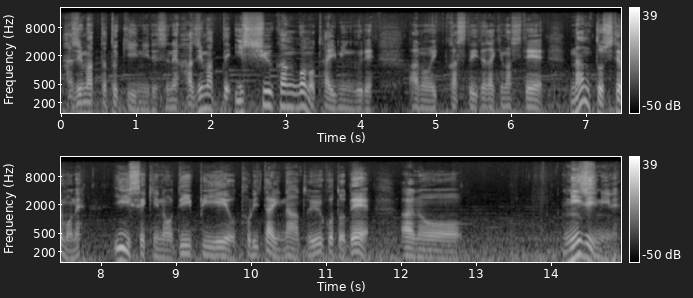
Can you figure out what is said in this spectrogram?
始まった時にですね、始まって1週間後のタイミングで、あの、行かせていただきまして、なんとしてもね、いい席の DPA を取りたいなということで、あのー、2時にね、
